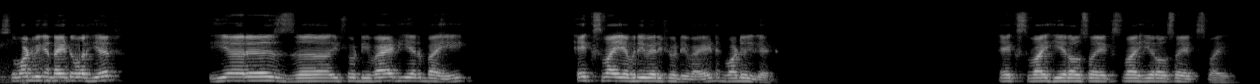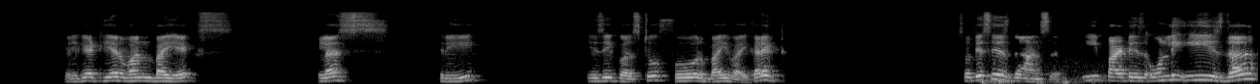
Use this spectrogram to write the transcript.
So, what we can write over here? Here is, uh, if you divide here by x, y everywhere, if you divide, what you will get? x, y, here also x, y, here also x, y. You'll get here 1 by x plus 3 is equals to 4 by y, correct? So this is the answer. E part is only E is the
